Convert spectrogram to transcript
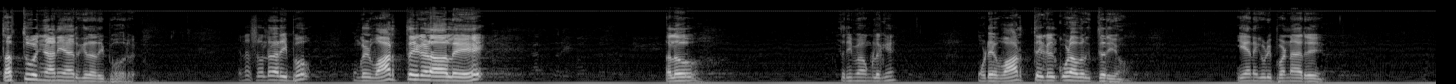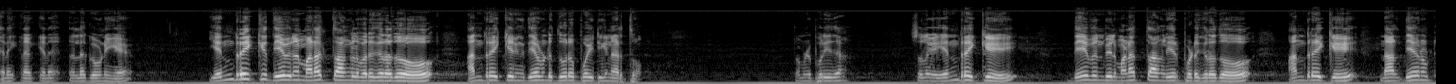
தத்துவ ஞானியாக இருக்கிறார் இப்போ அவர். என்ன சொல்கிறார் இப்போ? உங்கள் வார்த்தைகளாலே ஹலோ தெரியுமா உங்களுக்கு? உங்களுடைய வார்த்தைகள் கூட அவருக்கு தெரியும். ஏன் எனக்கு இப்படி பண்ணார்? எனக்கு என எனக்கு நல்லா கவனிங்க. என்றைக்கு தேவன மனத்தாங்கள் வருகிறதோ அன்றைக்கு நீங்கள் தேவனுடைய தூரம் போயிட்டீங்கன்னு அர்த்தம். தமிழ் புரியுதா? சொல்லுங்கள் என்றைக்கு தேவன் மேல் மனத்தாங்கள் ஏற்படுகிறதோ அன்றைக்கு நான் தேவன்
